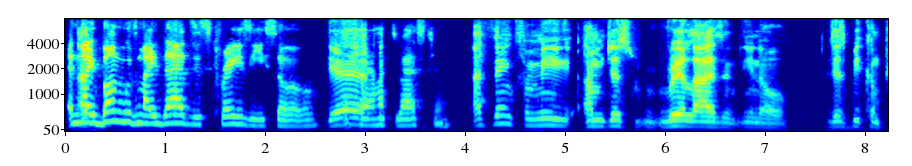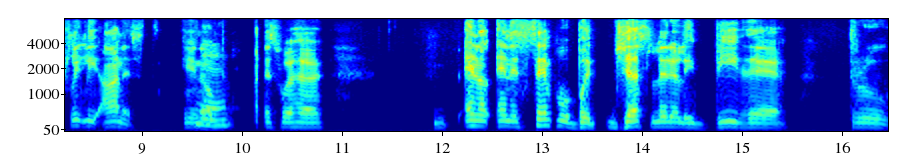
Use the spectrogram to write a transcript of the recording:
and I- my bond with my dad is crazy. So Yeah, I have to ask you. I think for me, I'm just realizing, you know, just be completely honest. You know, yeah, honest with her and and it's simple but just literally be there through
